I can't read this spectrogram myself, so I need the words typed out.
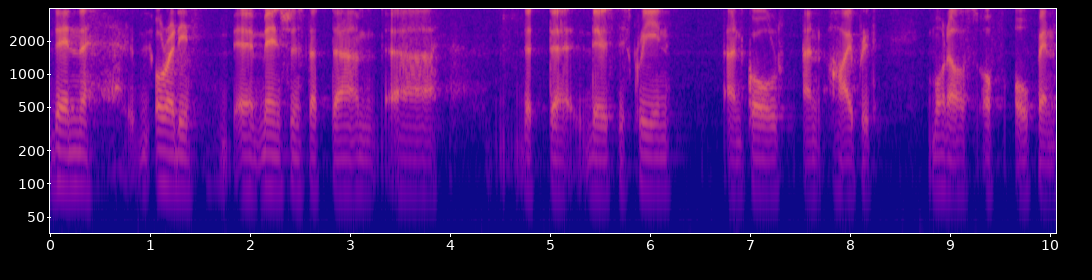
then already uh, mentions that um, uh, that uh, there's this green and gold and hybrid models of open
